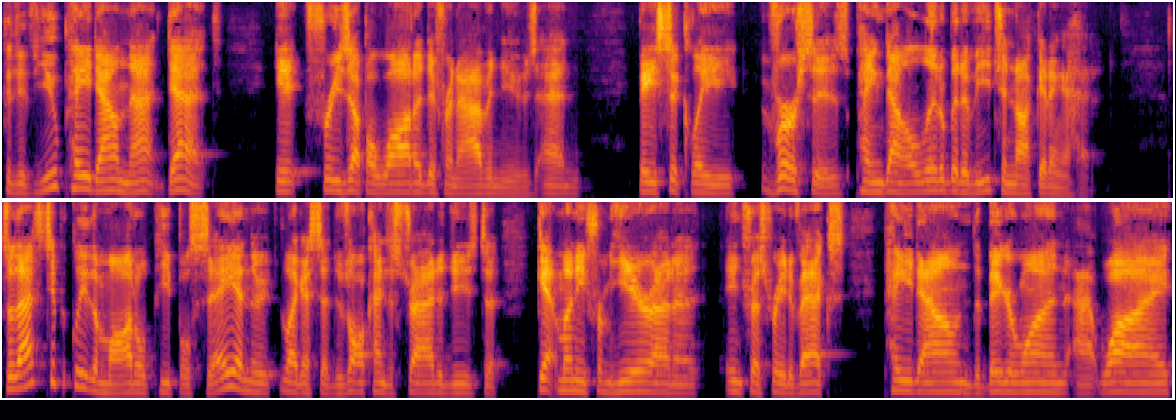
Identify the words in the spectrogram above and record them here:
because if you pay down that debt, it frees up a lot of different avenues and basically versus paying down a little bit of each and not getting ahead. So that's typically the model people say. And there, like I said, there's all kinds of strategies to get money from here at an interest rate of X, pay down the bigger one at Y,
